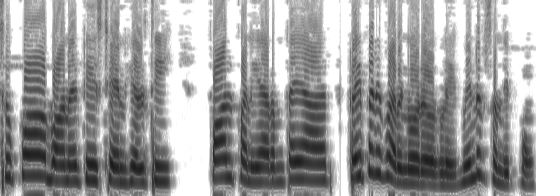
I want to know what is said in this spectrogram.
சூப்பர் பான டேஸ்டி அண்ட் ஹெல்த்தி பால் பணியாரம் தயார். ட்ரை பண்ணி பாருங்க ஒருவர்களை மீண்டும் சந்திப்போம்.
